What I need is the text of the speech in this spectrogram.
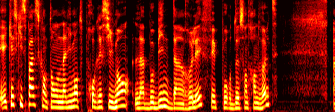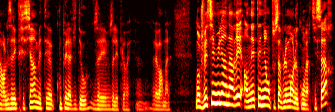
Et qu'est-ce qui se passe quand on alimente progressivement la bobine d'un relais fait pour 230 volts? Alors les électriciens, mettez, coupez la vidéo, vous allez, vous allez pleurer, euh, vous allez avoir mal. Donc je vais simuler un arrêt en éteignant tout simplement le convertisseur.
